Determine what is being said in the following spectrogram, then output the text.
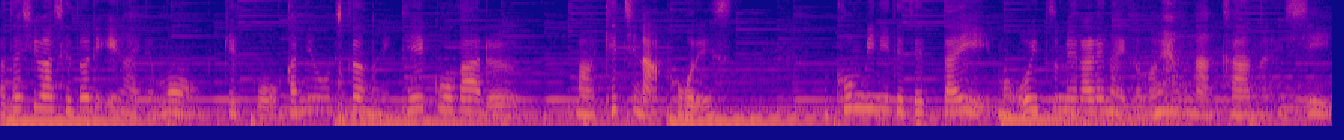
私は背取り以外でも結構お金を使うのに抵抗があるまあケチな方です。コンビニで絶対もう追い詰められないと飲み物は買わないし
